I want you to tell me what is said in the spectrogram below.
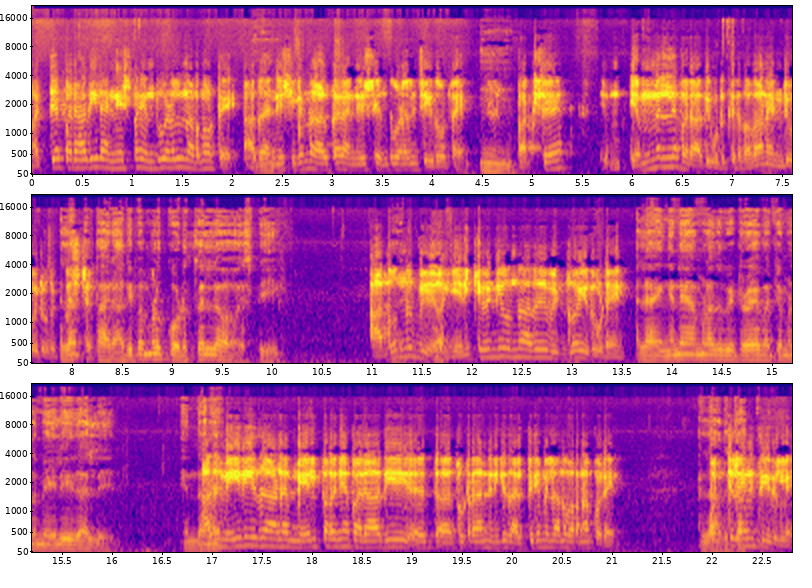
മറ്റേ പരാതിയിൽ അന്വേഷണം എന്ത് വേണേലും നടന്നോട്ടെ. അത് അന്വേഷിക്കുന്ന ആൾക്കാർ അന്വേഷിച്ച് എന്ത് വേണേലും ചെയ്തോട്ടെ. പക്ഷേ എം എൽ എ പരാതി കൊടുക്കരുത്. അതാണ് എന്റെ ഒരു റിക്വസ്റ്റ് പരാതി ഇപ്പൊ നമ്മൾ കൊടുത്തല്ലോ എസ് പി അതൊന്ന് എനിക്ക് വേണ്ടി ഒന്ന് അത് വിഡ്രോ ചെയ്തൂടെ? അല്ല എങ്ങനെ നമ്മളത് വിഡ്രോ ചെയ്യാൻ പറ്റും നമ്മൾ മെയിൽ ചെയ്തല്ലേ അത് മെയിൽ ചെയ്താണ് മെയിൽ പറഞ്ഞ പരാതി തുടരാൻ എനിക്ക് താല്പര്യമില്ല എന്ന് പറഞ്ഞാൽ പോരെ ഒറ്റ ലൈനിൽ തീരില്ലേ?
